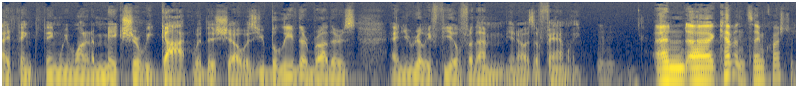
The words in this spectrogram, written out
i think thing we wanted to make sure we got with this show was you believe they're brothers and you really feel for them you know as a family. And uh, Kevin, same question.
